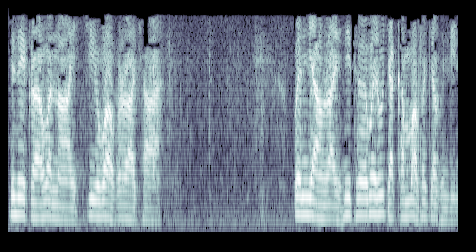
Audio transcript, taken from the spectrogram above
ที่ได้กล่าวว่านายชื่อว่าพระราชา เป็นอย่างไร นี่เธอไม่รู้จักคำว่าพระเจ้าแผ่นดิน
